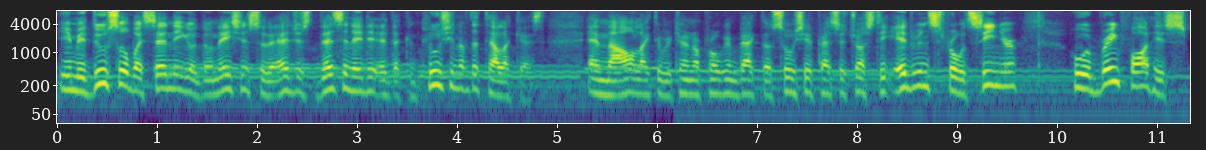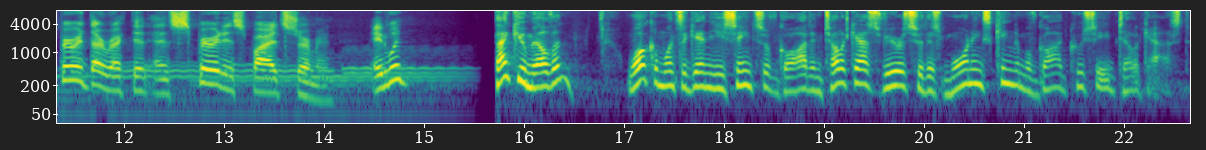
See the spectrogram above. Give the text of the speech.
you may do so by sending your donations to the address designated at the conclusion of the telecast. And now I'd like to return our program back to Associate Pastor Trustee Edwin Strode Sr., who will bring forth his spirit directed and spirit inspired sermon. Edwin? Thank you, Melvin. Welcome once again, ye saints of God and telecast viewers, to this morning's Kingdom of God Crusade telecast.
